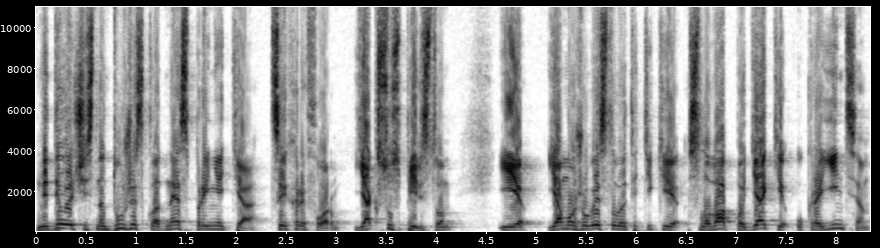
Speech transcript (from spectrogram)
не дивлячись на дуже складне сприйняття цих реформ як суспільством. І я можу висловити тільки слова подяки українцям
